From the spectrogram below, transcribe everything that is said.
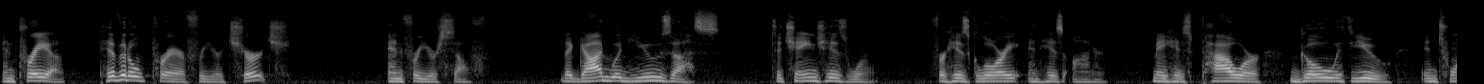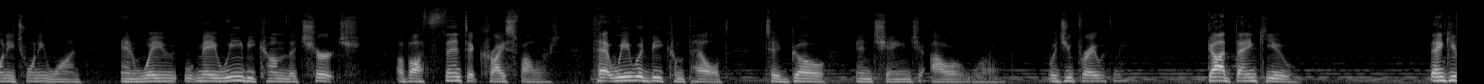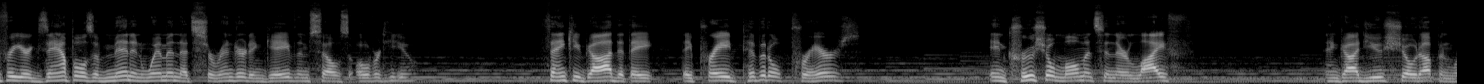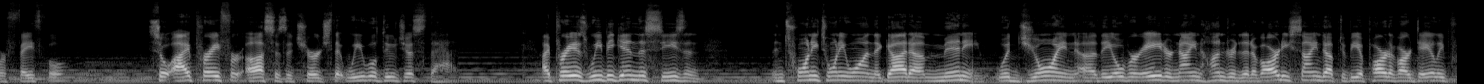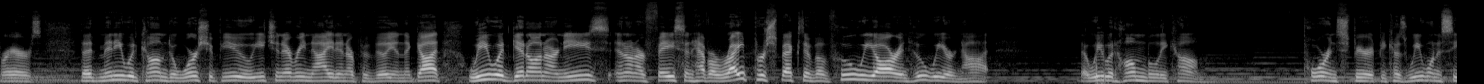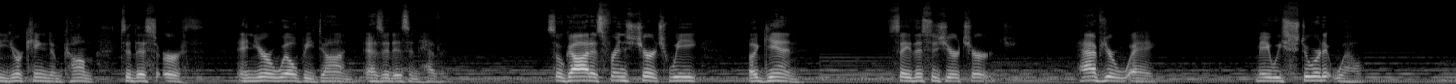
and pray a pivotal prayer for your church and for yourself. That God would use us to change His world for His glory and His honor. May His power go with you in 2021 and may we become the church of authentic Christ followers, that we would be compelled to go and change our world. Would you pray with me? God, thank you. Thank you for your examples of men and women that surrendered and gave themselves over to you. Thank you, God, that they, they prayed pivotal prayers. in crucial moments in their life. And God, you showed up and were faithful. So I pray for us as a church that we will do just that. I pray as we begin this season in 2021 that God, uh, many would join uh, the over eight or 900 that have already signed up to be a part of our daily prayers, that many would come to worship you each and every night in our pavilion, that God, we would get on our knees and on our face and have a right perspective of who we are and who we are not, that we would humbly come, poor in spirit, because we want to see your kingdom come to this earth and your will be done as it is in heaven. So, God, as Friends Church, we again say, This is your church. Have your way. May we steward it well.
